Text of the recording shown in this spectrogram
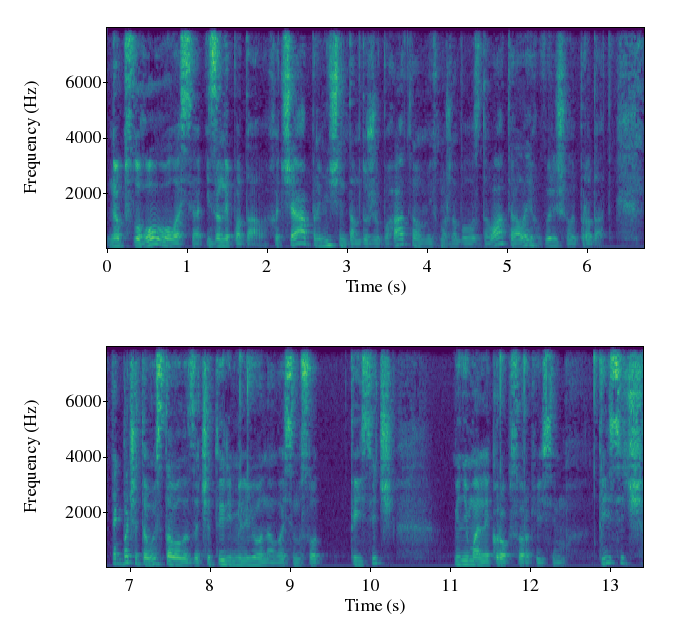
не обслуговувалася і занепадала. Хоча приміщень там дуже багато, їх можна було здавати, але його вирішили продати. Як бачите, виставили за 4 мільйона 800 тисяч, мінімальний крок 48 тисяч,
